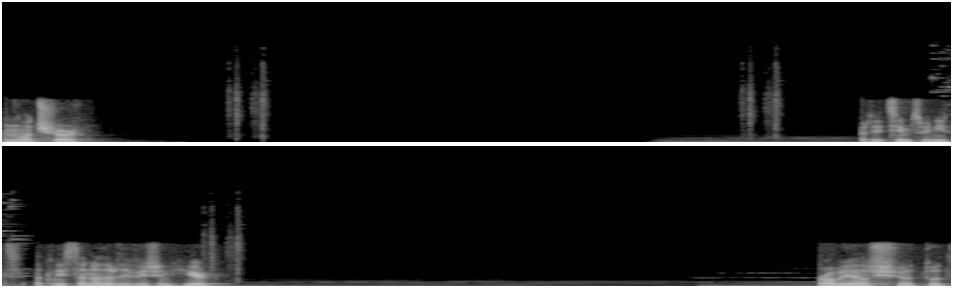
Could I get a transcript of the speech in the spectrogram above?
I'm not sure. But it seems we need at least another division here. Probably I should put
